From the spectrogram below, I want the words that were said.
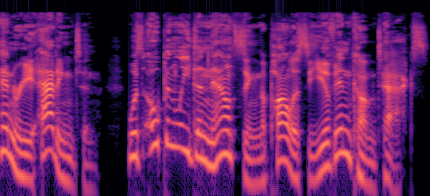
Henry Addington, was openly denouncing the policy of income tax.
